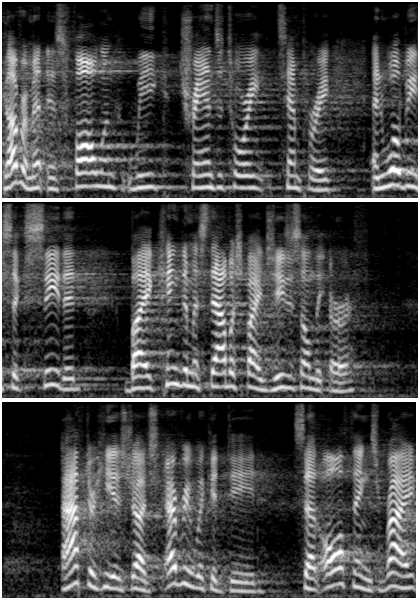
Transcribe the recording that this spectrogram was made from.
government is fallen, weak, transitory, temporary, and will be succeeded by a kingdom established by Jesus on the earth after he has judged every wicked deed, set all things right,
